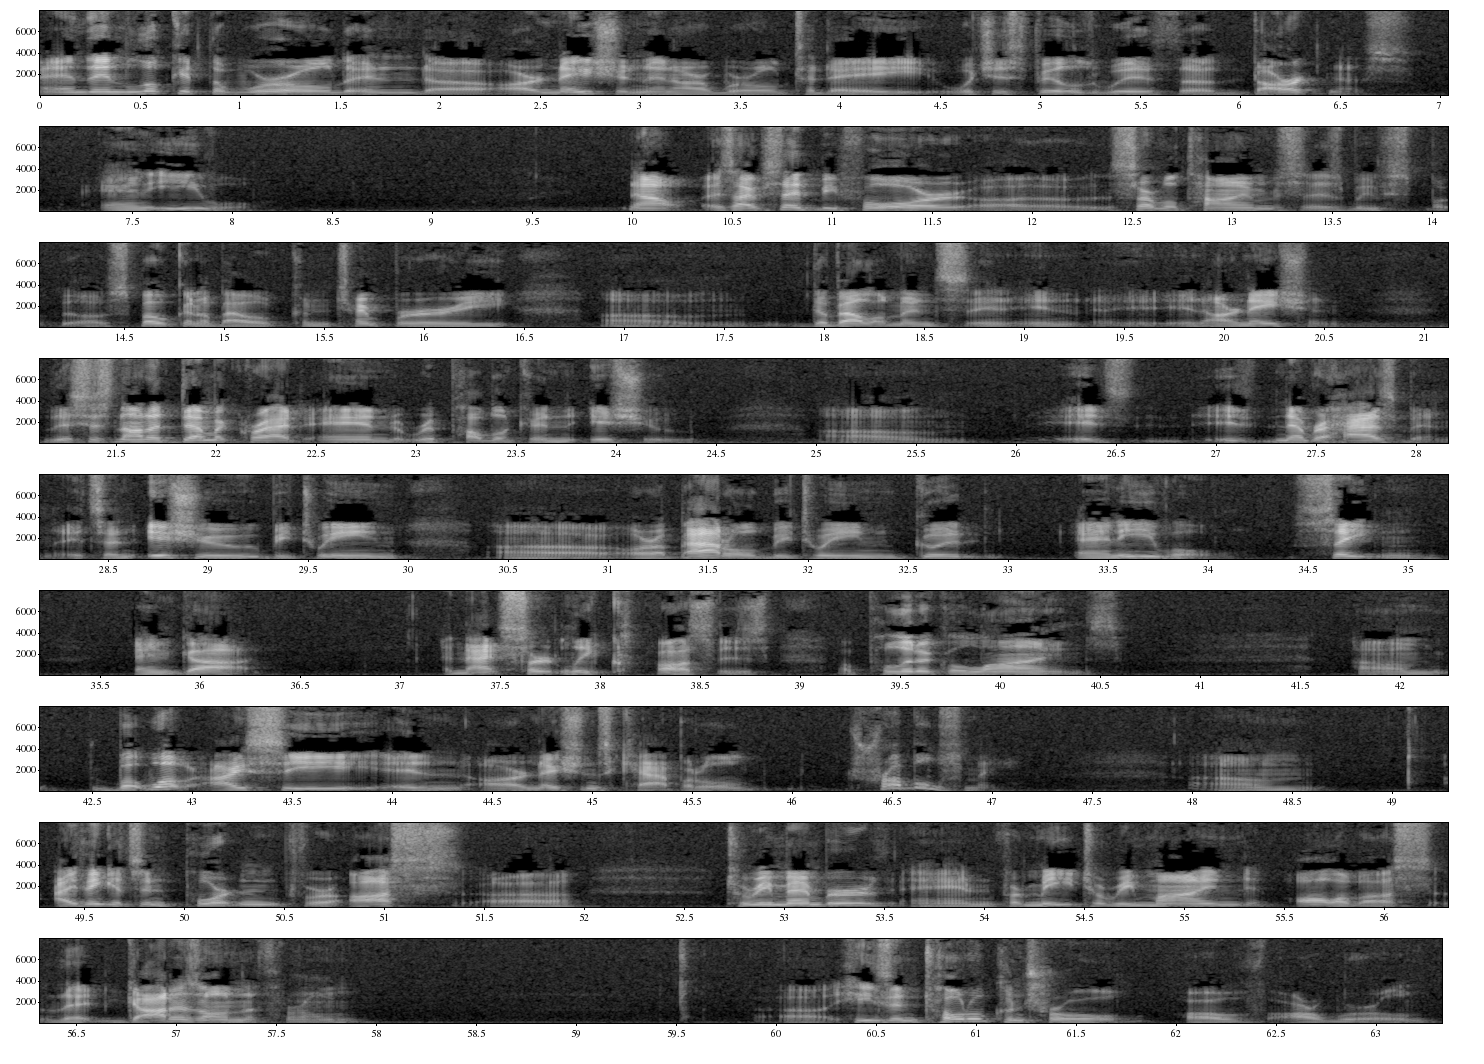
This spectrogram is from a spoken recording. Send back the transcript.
And then look at the world and uh, our nation and our world today, which is filled with uh, darkness and evil. Now, as I've said before uh, several times, as we've sp- uh, spoken about contemporary um, developments in, in, in our nation, this is not a Democrat and Republican issue. Um, it's, it never has been. It's an issue between, uh, or a battle between good and evil, Satan and God. And that certainly crosses political lines. Um, but what I see in our nation's capital troubles me. Um, I think it's important for us uh, to remember and for me to remind all of us that God is on the throne. Uh, he's in total control of our world,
